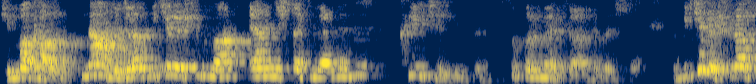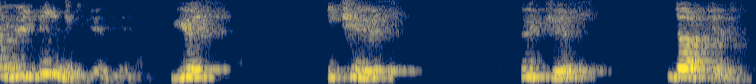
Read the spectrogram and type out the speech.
Şimdi bakalım. Ne yapacağız? Bir kere şunlar en dıştakiler nedir? Kıyı çizgisi. 0 metre arkadaşlar. Bir kere şurası 100 100 mü gidiyor diyelim? 100, 200, 300, 400.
